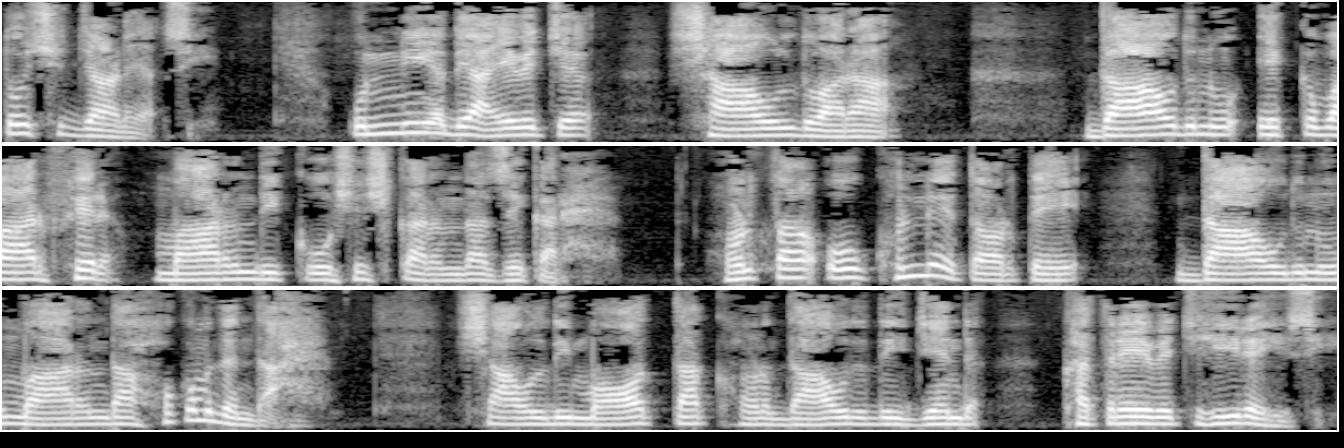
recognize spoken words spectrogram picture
ਤੁਛ ਜਾਣਿਆ ਸੀ। 19 ਅਧਿਆਏ ਵਿੱਚ ਸ਼ਾਉਲ ਦੁਆਰਾ ਦਾਊਦ ਨੂੰ ਇੱਕ ਵਾਰ ਫਿਰ ਮਾਰਨ ਦੀ ਕੋਸ਼ਿਸ਼ ਕਰਨ ਦਾ ਜ਼ਿਕਰ ਹੈ। ਹੁਣ ਤਾਂ ਉਹ ਖੁੱਲੇ ਤੌਰ ਤੇ ਦਾਊਦ ਨੂੰ ਮਾਰਨ ਦਾ ਹੁਕਮ ਦਿੰਦਾ ਹੈ। ਸ਼ਾਉਲ ਦੀ ਮੌਤ ਤੱਕ ਹੁਣ ਦਾਊਦ ਦੀ ਜਿੰਦ ਖਤਰੇ ਵਿੱਚ ਹੀ ਰਹੀ ਸੀ।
